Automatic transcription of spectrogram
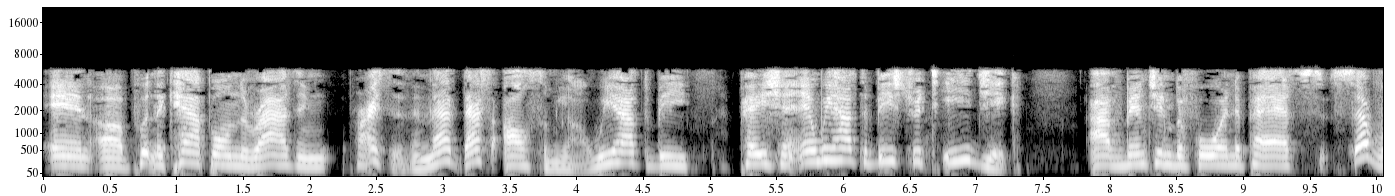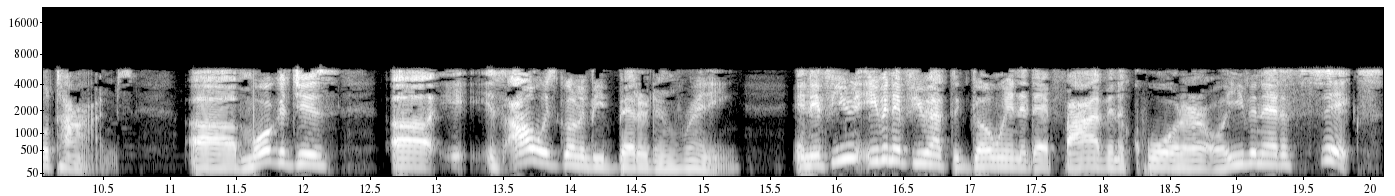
And uh, putting a cap on the rising prices. And that that's awesome, y'all. We have to be patient and we have to be strategic. I've mentioned before in the past several times, uh, mortgages uh, it's always going to be better than renting. And if you, even if you have to go in at that five and a quarter or even at a six,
